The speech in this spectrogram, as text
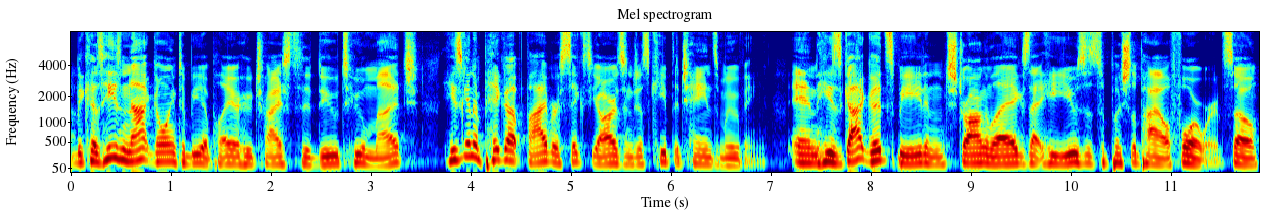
because he's not going to be a player who tries to do too much. He's going to pick up five or six yards and just keep the chains moving. And he's got good speed and strong legs that he uses to push the pile forward. So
